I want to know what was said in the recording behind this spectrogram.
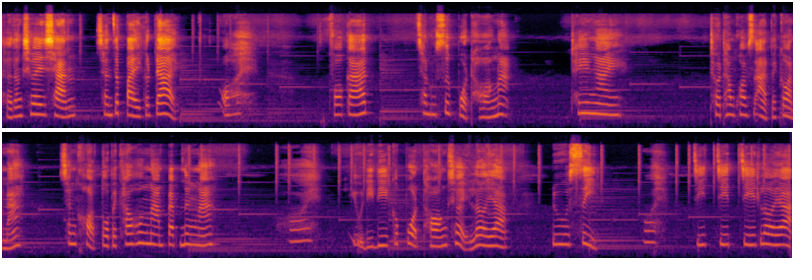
เธอต้องช่วยฉัน ฉันจะไปก็ได้ โอ้ยโฟกัส ฉันรู้สึกปวดท้องน่ะ ถ้ายังไง ธอทำความสะอาดไปก่อนนะ ฉันขอตัวไปเข้าห้องน้ำแป๊บหนึ่งนะโอ้ยอยู่ดีๆ ก็ปวดท้องเฉยเลยอะ่ะ ดูสิโอ้ยจี๊ดจี๊ดจี๊ดเลยอะ่ะ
